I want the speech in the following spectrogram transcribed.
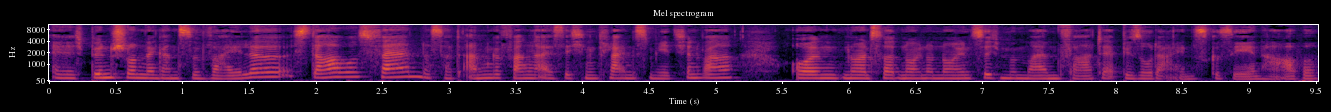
Ich bin schon eine ganze Weile Star Wars Fan. Das hat angefangen, als ich ein kleines Mädchen war und 1999 mit meinem Vater Episode 1 gesehen habe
